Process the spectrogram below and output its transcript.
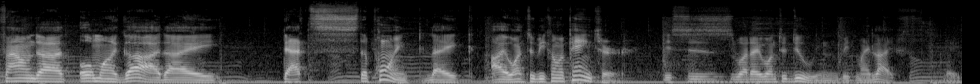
found out, oh my god, I that's the point. Like I want to become a painter. This is what I want to do in with my life. Like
